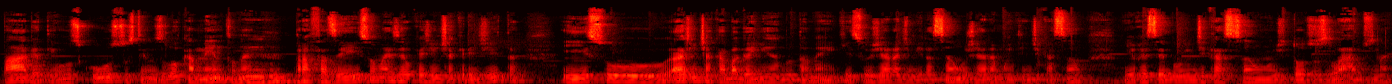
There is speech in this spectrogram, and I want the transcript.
paga, tem os custos, tem o deslocamento né, uhum. para fazer isso, mas é o que a gente acredita e isso a gente acaba ganhando também, que isso gera admiração, gera muita indicação e eu recebo indicação de todos os lados, né?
